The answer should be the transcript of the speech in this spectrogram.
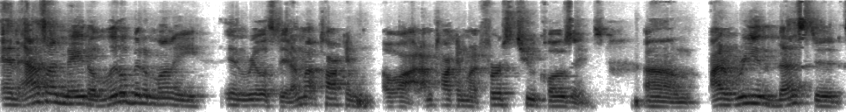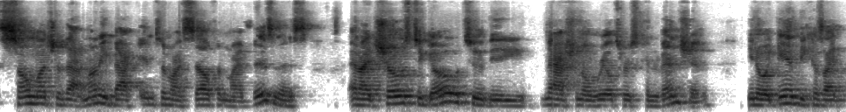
and as I made a little bit of money in real estate, I'm not talking a lot. I'm talking my first two closings. Um, I reinvested so much of that money back into myself and my business and I chose to go to the National Realtors Convention, you know, again, because I,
